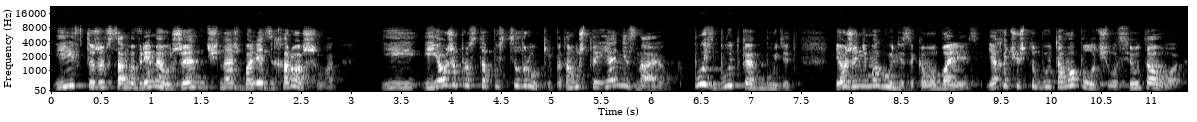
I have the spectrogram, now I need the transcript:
И в то же самое время уже начинаешь болеть за хорошего. И, и я уже просто опустил руки, потому что я не знаю, пусть будет как будет. Я уже не могу ни за кого болеть. Я хочу, чтобы у того получилось и у того.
